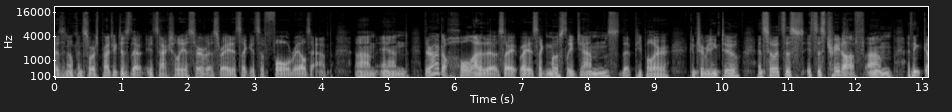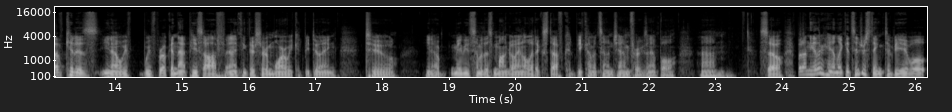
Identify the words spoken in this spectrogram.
as an open source project is that it's actually a service, right? It's like it's a full Rails app, um, and there aren't a whole lot of those, right? Right? It's like mostly gems that people are contributing to, and so it's this it's this trade off. Um, I think GovKit is you know we've we've broken that piece off, and I think there's sort of more we could be doing to you know maybe some of this Mongo Analytics stuff could become its own gem, for example. Um, so, but on the other hand, like it's interesting to be able,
